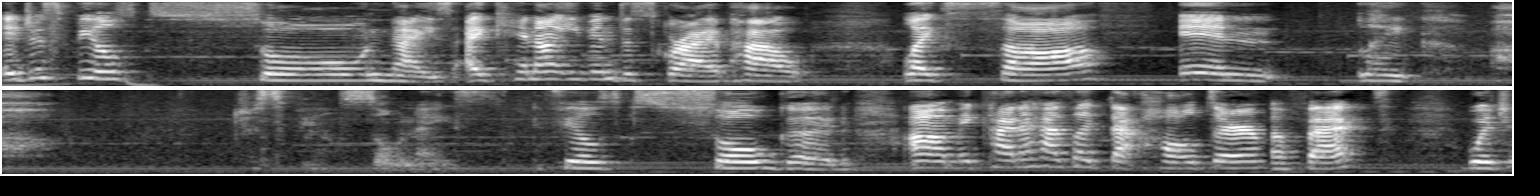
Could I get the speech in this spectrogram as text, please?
it just feels so nice. I cannot even describe how like soft and like, oh, just feels so nice. It feels so good. Um, it kind of has like that halter effect, which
